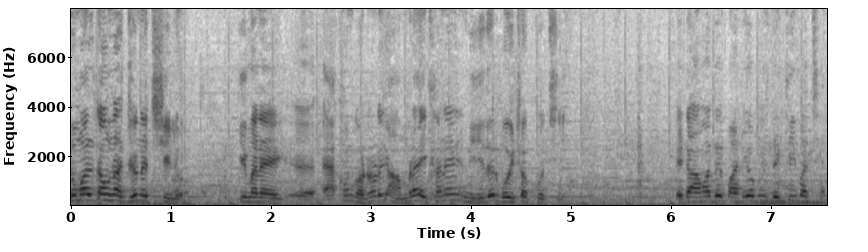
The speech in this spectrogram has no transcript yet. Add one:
রুমালটা ওনার জন্য ছিল। কি মানে এখন ঘটনাটা আমরা এখানে নিজেদের বৈঠক করছি। এটা আমাদের পার্টি অফিস দেখতেই পাচ্ছেন।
